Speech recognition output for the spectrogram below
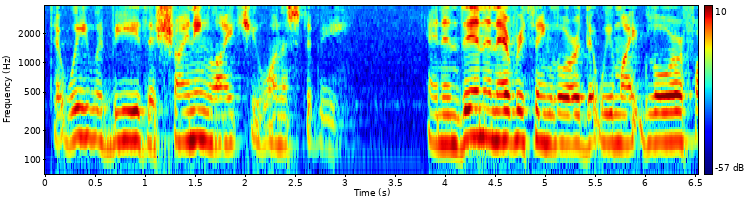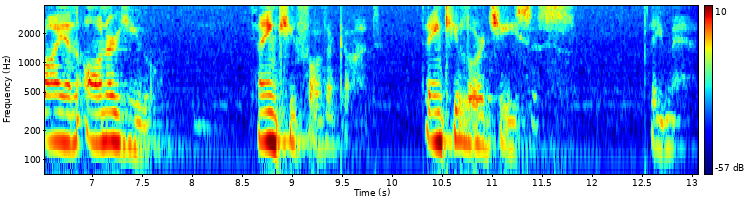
that we would be the shining lights you want us to be. And in then and everything, Lord, that we might glorify and honor you. Thank you, Father God. Thank you, Lord Jesus. Amen.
